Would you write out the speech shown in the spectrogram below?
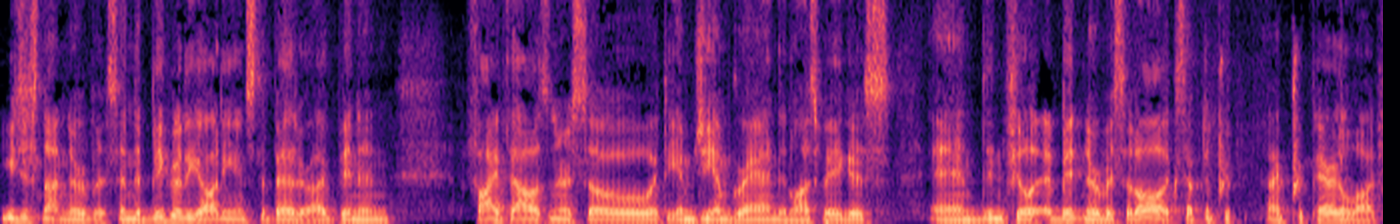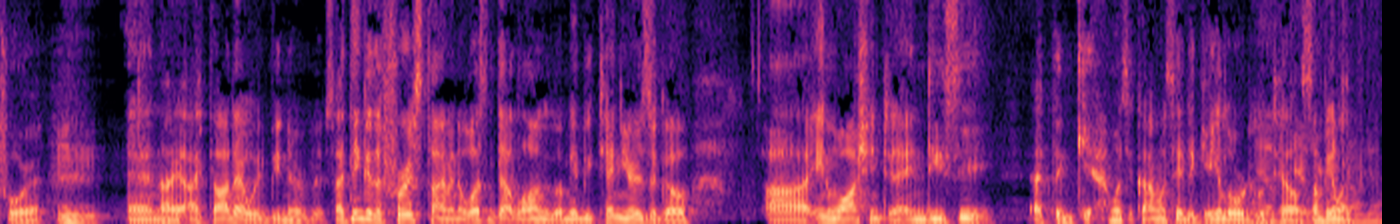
you're just not nervous. And the bigger the audience, the better. I've been in 5,000 or so at the MGM Grand in Las Vegas and didn't feel a bit nervous at all, except pre- I prepared a lot for it. Mm-hmm. And I, I, thought I would be nervous. I think of the first time, and it wasn't that long ago, maybe 10 years ago, uh, in Washington, in D.C., at the, what's it called? I want to say the Gaylord Hotel, the Gaylord something Hotel, like yeah.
